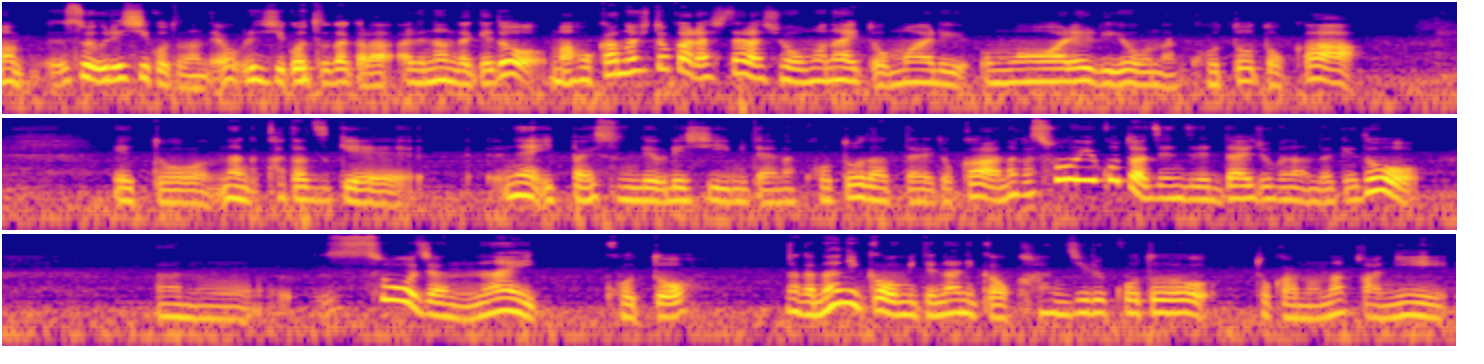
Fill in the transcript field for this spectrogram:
まあ、そう嬉しいことなんだよ。嬉しいことだからあれなんだけど、まあ、他の人からしたらしょうもないと思われる思われるようなこととか、えっと、なんか片付け、ね、いっぱい住んで嬉しいみたいなことだったりとかなんかそういうことは全然大丈夫なんだけどあのそうじゃないことなんか何かを見て何かを感じることとかの中に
